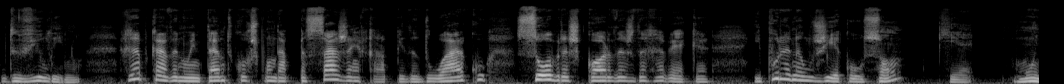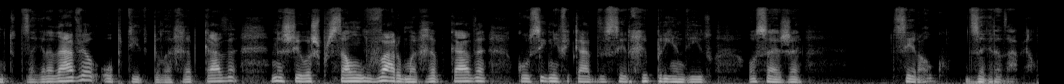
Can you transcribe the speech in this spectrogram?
de violino. Rabecada, no entanto, corresponde à passagem rápida do arco sobre as cordas da rabeca. E por analogia com o som, que é muito desagradável, obtido pela rabecada, nasceu a expressão levar uma rabecada com o significado de ser repreendido, ou seja, de ser algo desagradável.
